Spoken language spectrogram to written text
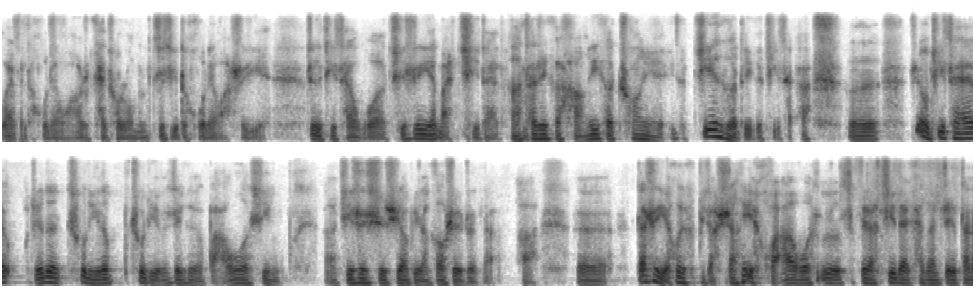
外面的互联网，而是开拓了我们自己的互联网事业。这个题材我其实也蛮期待的啊，它是一个行业和创业一个结合的一个题材啊。呃，这种题材我觉得处理的处理的这个把握性啊，其实是需要比较高水准的啊。呃，但是也会比较商业化啊。我是非常期待看看这个它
